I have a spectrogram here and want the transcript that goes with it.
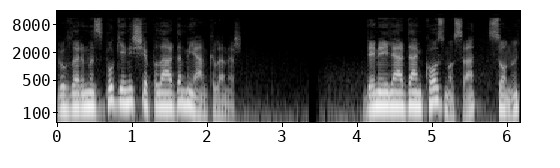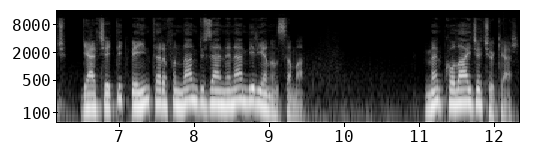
ruhlarımız bu geniş yapılarda mı yankılanır? Deneylerden kozmosa, sonuç, gerçeklik beyin tarafından düzenlenen bir yanılsama. Men kolayca çöker.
